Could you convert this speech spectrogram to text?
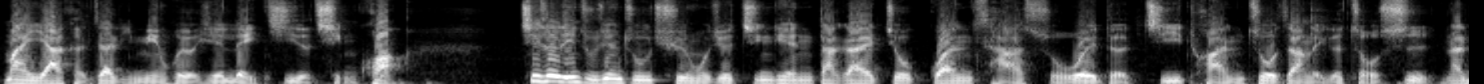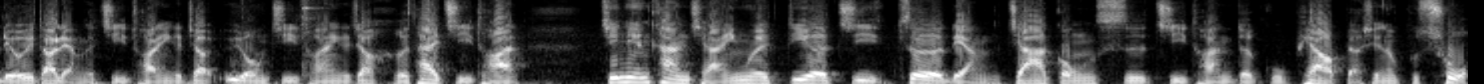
卖压可能在里面会有一些累积的情况。汽车零组件族群，我觉得今天大概就观察所谓的集团做这样的一个走势。那留意到两个集团，一个叫玉龙集团，一个叫和泰集团。今天看起来，因为第二季这两家公司集团的股票表现都不错。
